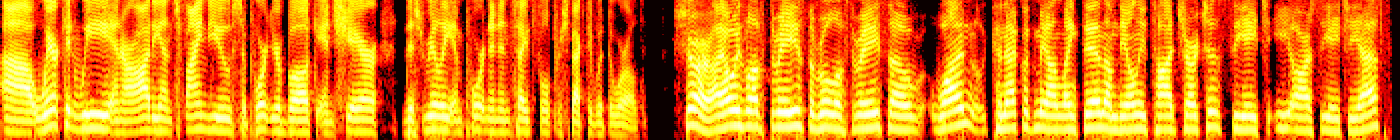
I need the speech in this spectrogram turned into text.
uh, where can we and our audience find you, support your book, and share this really important and insightful perspective with the world? Sure. I always love threes, the rule of three. So, one, connect with me on LinkedIn. I'm the only Todd Cherches, C H E R C H E S.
